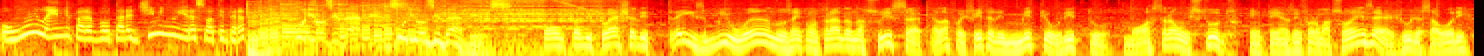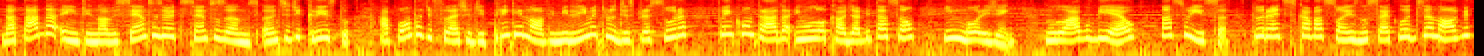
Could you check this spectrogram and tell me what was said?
ou um milênio para voltar a diminuir a sua temperatura. Curiosidades. Curiosidades. Ponta de flecha de 3 mil anos encontrada na Suíça. Ela foi feita de meteorito. Mostra um estudo. Quem tem as informações é Júlia Saori. Datada entre 900 e 800 anos antes de Cristo, a ponta de flecha de 39 milímetros de espessura foi encontrada em um local de habitação em Morigen, no Lago Biel, na Suíça, durante escavações no século XIX,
